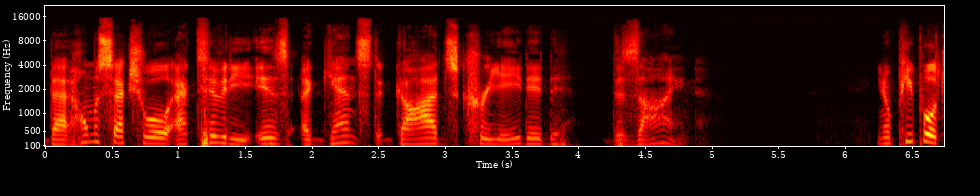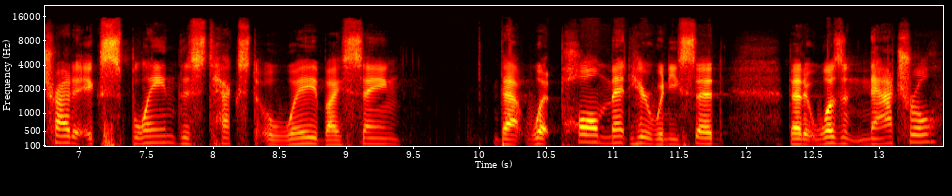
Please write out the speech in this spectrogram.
that homosexual activity is against God's created design. You know, people try to explain this text away by saying that what Paul meant here when he said that it wasn't natural,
